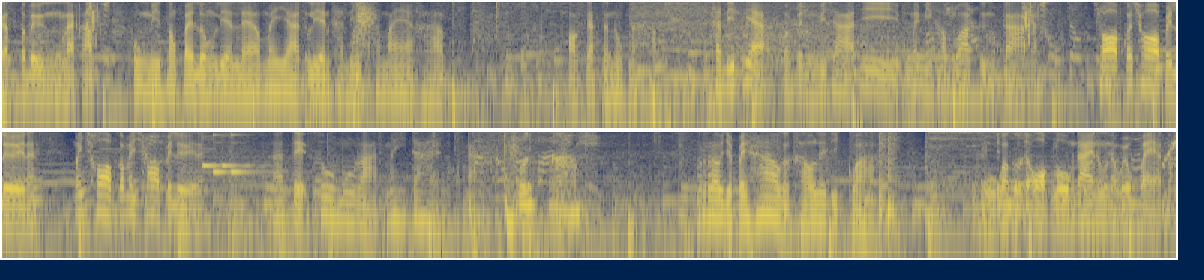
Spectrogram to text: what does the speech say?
ก็ตรึงแล้วครับ พรุ่งนี้ต้องไปโรงเรียนแล้วไม่อยากเรียนคณิตทำไมอะครับ ออกจากสนุกนะครับ คณิตเนี่ยมันเป็นวิชาที่ไม่มีคำว่ากึ่งกลางนะ ชอบก็ชอบไปเลยนะ ไม่ชอบก็ไม่ชอบไปเลยนะอาเตะสู้มูราดไม่ได้หรอกนะบนสนามเราอย่าไปห้าวกับเขาเลยดีกว่า โอ้โหกว่ากูจะออกโรงได้นู่นนะเวลแปดนะ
